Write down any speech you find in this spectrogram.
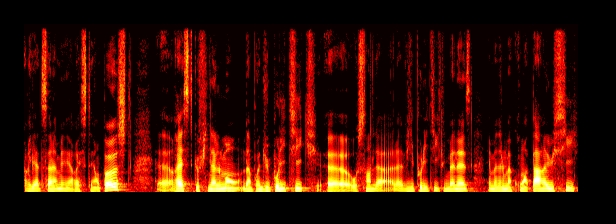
Riyad Salamé est resté en poste. Euh, reste que finalement, d'un point de vue politique, euh, au sein de la, vie politique libanaise, Emmanuel Macron n'a pas réussi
